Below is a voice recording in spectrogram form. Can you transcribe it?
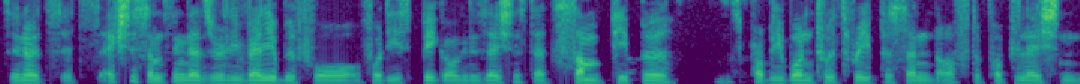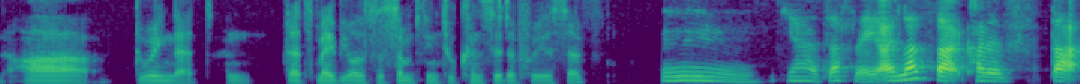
so you know it's it's actually something that's really valuable for for these big organizations that some people it's probably one to three percent of the population are doing that, and that's maybe also something to consider for yourself. Mm, yeah, definitely. I love that kind of that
